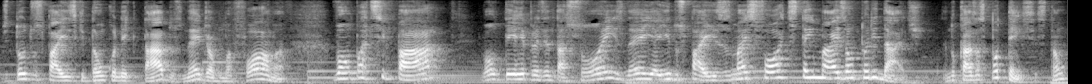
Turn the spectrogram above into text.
de todos os países que estão conectados, né? De alguma forma, vão participar vão ter representações, né? E aí dos países mais fortes tem mais autoridade. No caso, as potências. Então,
